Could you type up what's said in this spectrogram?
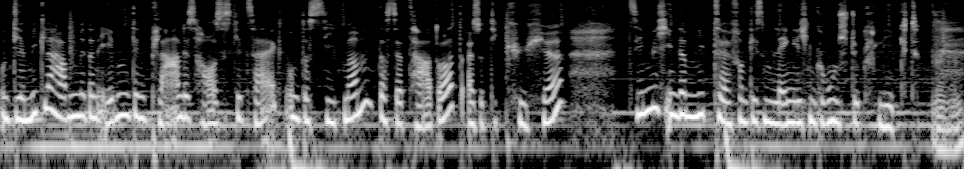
Und die Ermittler haben mir dann eben den Plan des Hauses gezeigt und da sieht man, dass der Tatort, also die Küche, ziemlich in der Mitte von diesem länglichen Grundstück liegt. Mhm.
